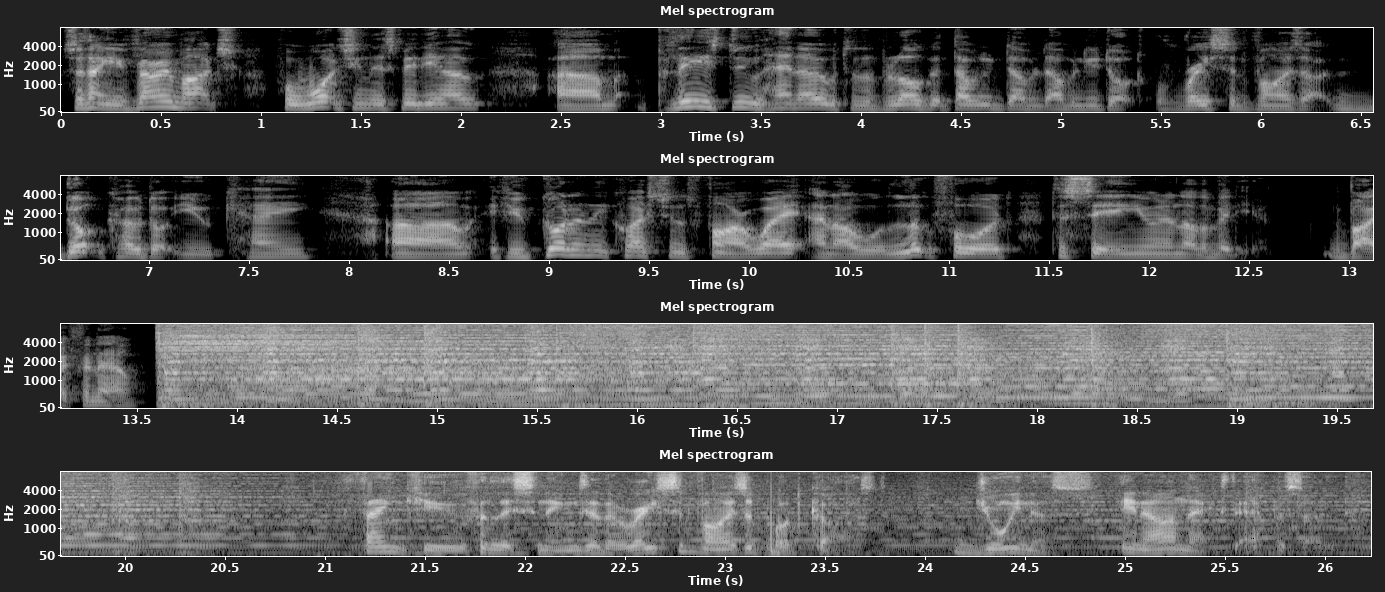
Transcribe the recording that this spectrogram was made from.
So thank you very much for watching this video. Um, please do head over to the blog at www.raceadvisor.co.uk. Um, if you've got any questions, fire away, and I will look forward to seeing you in another video. Bye for now. Thank you for listening to the Race Advisor podcast. Join us in our next episode.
